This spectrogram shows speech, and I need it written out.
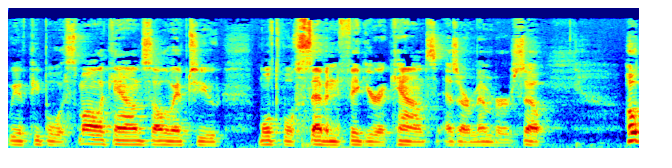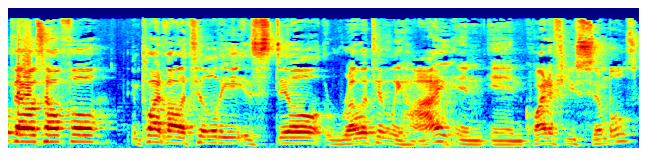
we have people with small accounts all the way up to multiple seven-figure accounts as our members. So hope that was helpful. Implied volatility is still relatively high in in quite a few symbols,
